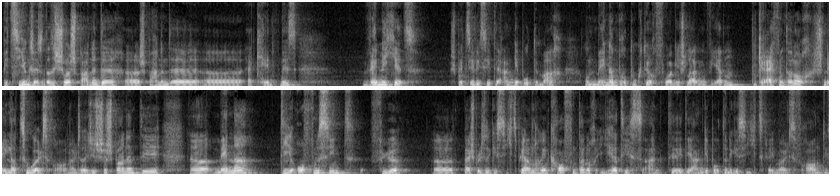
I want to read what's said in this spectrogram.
beziehungsweise, und das ist schon eine spannende, äh, spannende äh, Erkenntnis, wenn ich jetzt spezialisierte Angebote mache und Männern Produkte auch vorgeschlagen werden, die greifen dann auch schneller zu als Frauen. Also es ist schon spannend, die äh, Männer, die offen sind für äh, beispielsweise Gesichtsbehandlungen, kaufen dann auch eher die, die, die angebotene Gesichtscreme als Frauen, die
